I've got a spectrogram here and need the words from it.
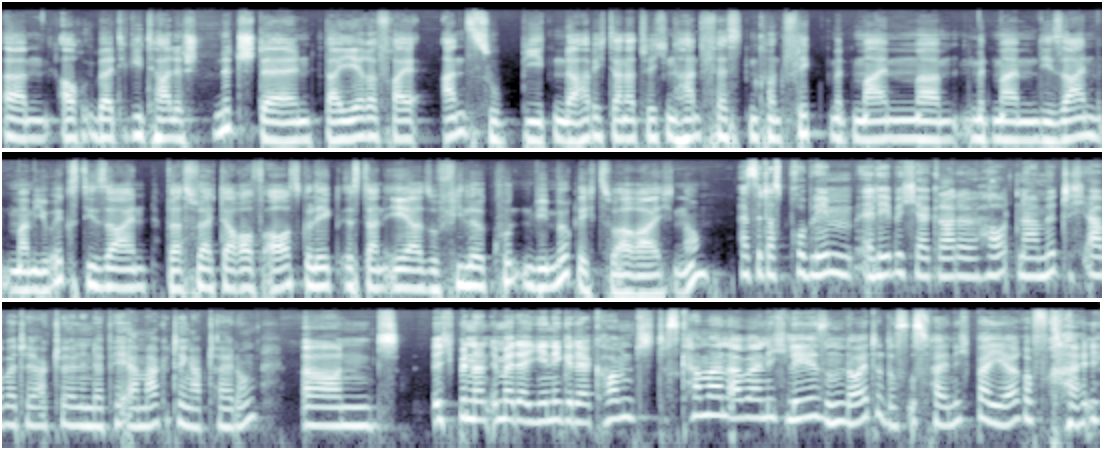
ähm, auch über digitale Schnittstellen barrierefrei anzubieten. Da habe ich dann natürlich einen handfesten Konflikt mit meinem, ähm, mit meinem Design, mit meinem UX-Design, was vielleicht darauf ausgelegt ist, dann eher so viele Kunden wie möglich zu erreichen. Ne? Also das Problem erlebe ich ja gerade hautnah mit. Ich arbeite ja aktuell in der PR-Marketing-Abteilung und ich bin dann immer derjenige, der kommt, das kann man aber nicht lesen. Leute, das ist halt nicht barrierefrei.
